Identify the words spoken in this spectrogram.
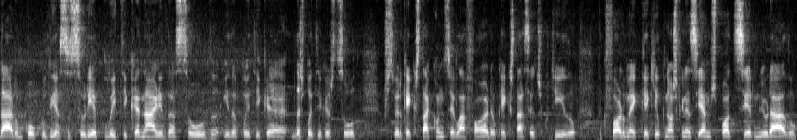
dar um pouco de assessoria política na área da saúde e da política, das políticas de saúde, perceber o que é que está a acontecer lá fora, o que é que está a ser discutido, de que forma é que aquilo que nós financiamos pode ser melhorado uh,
